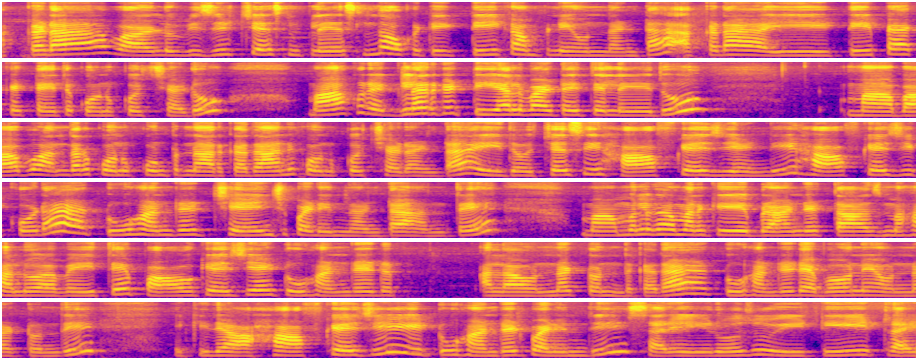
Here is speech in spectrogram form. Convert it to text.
అక్కడ వాళ్ళు విజిట్ చేసిన ప్లేస్లో ఒకటి టీ కంపెనీ ఉందంట. అక్కడ ఈ టీ ప్యాకెట్ అయితే కొనుక్కొచ్చాడు. మాకు రెగ్యులర్గా టీ అలవాటు అయితే లేదు. మా బాబు అందరు కొనుక్కుంటున్నారు కదా అని కొనుక్కొచ్చాడంట. ఇది వచ్చేసి హాఫ్ కేజీ అండి. హాఫ్ కేజీ కూడా టూ హండ్రెడ్ చేంజ్ పడిందంట అంతే. మామూలుగా మనకి బ్రాండెడ్ తాజ్ మహల్ అవి అయితే పావు కేజీ టూ హండ్రెడ్ అలా ఉన్నట్టు ఉంది కదా టూ హండ్రెడ్ అబౌవ్నే ఉన్నట్టుంది. ఇక ఇది హాఫ్ కేజీ టూ హండ్రెడ్ పడింది. సరే ఈరోజు ఈ టీ ట్రై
